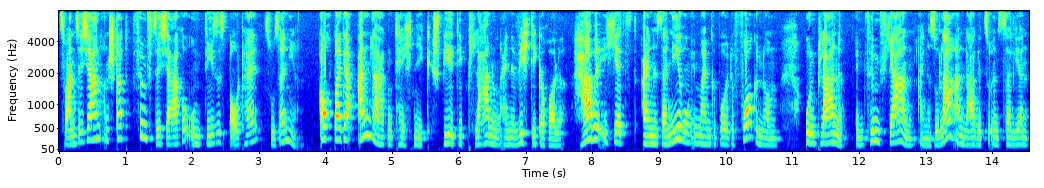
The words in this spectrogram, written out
20 Jahren anstatt 50 Jahre, um dieses Bauteil zu sanieren. Auch bei der Anlagentechnik spielt die Planung eine wichtige Rolle. Habe ich jetzt eine Sanierung in meinem Gebäude vorgenommen und plane in fünf Jahren eine Solaranlage zu installieren,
